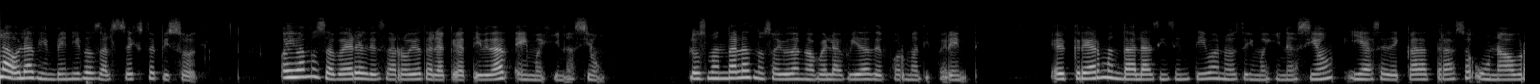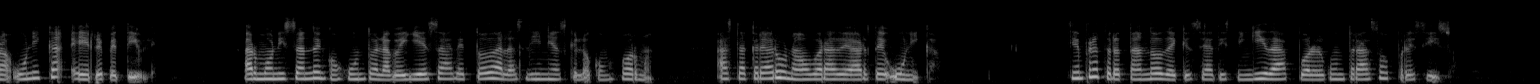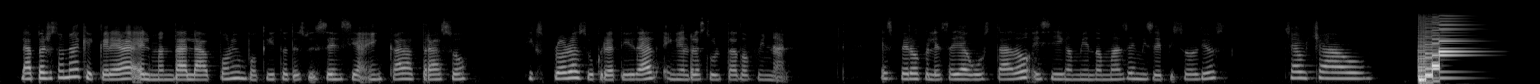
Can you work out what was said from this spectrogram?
Hola, hola, bienvenidos al sexto episodio. Hoy vamos a ver el desarrollo de la creatividad e imaginación. Los mandalas nos ayudan a ver la vida de forma diferente. El crear mandalas incentiva nuestra imaginación y hace de cada trazo una obra única e irrepetible, armonizando en conjunto la belleza de todas las líneas que lo conforman, hasta crear una obra de arte única siempre tratando de que sea distinguida por algún trazo preciso. La persona que crea el mandala pone un poquito de su esencia en cada trazo y explora su creatividad en el resultado final. Espero que les haya gustado y sigan viendo más de mis episodios. Chao, chao.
